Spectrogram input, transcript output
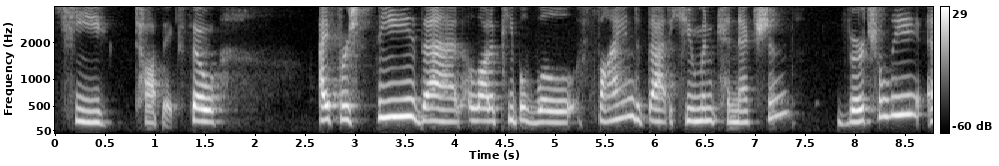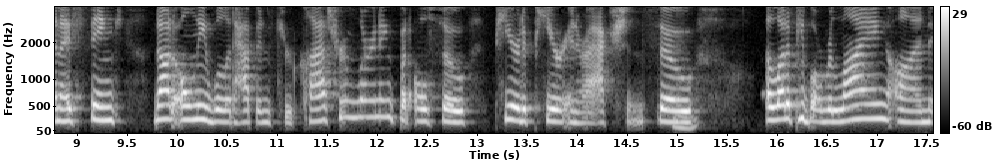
key topics. So I foresee that a lot of people will find that human connection virtually. And I think not only will it happen through classroom learning, but also peer to peer interaction. So mm. a lot of people are relying on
